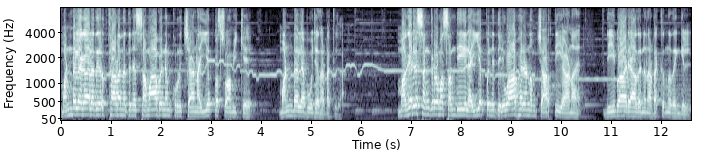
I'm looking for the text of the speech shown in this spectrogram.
മണ്ഡലകാല തീർത്ഥാടനത്തിന് സമാപനം കുറിച്ചാണ് അയ്യപ്പസ്വാമിക്ക് മണ്ഡലപൂജ നടക്കുക. മകരസംക്രമ സന്ധ്യയിൽ അയ്യപ്പന് തിരുവാഭരണം ചാർത്തിയാണ് ദീപാരാധന നടക്കുന്നതെങ്കിൽ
